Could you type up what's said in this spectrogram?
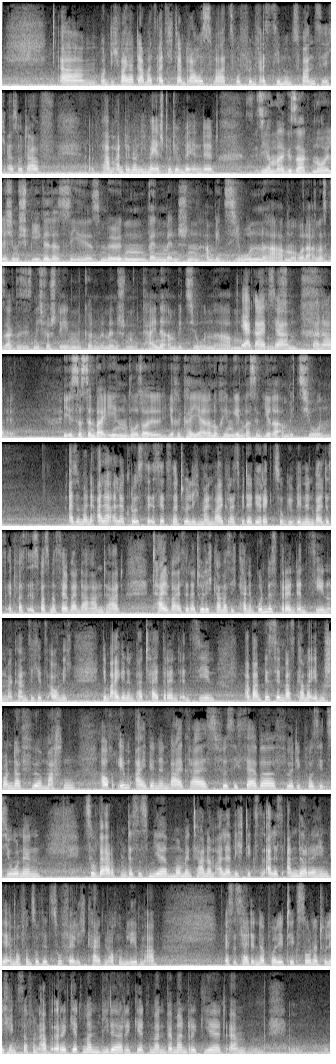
Ähm, und ich war ja damals, als ich dann raus war, 2005 erst 27. Also da haben andere noch nicht mal ihr Studium beendet. Sie haben mal gesagt neulich im Spiegel, dass Sie es mögen, wenn Menschen Ambitionen haben oder anders gesagt, dass Sie es nicht verstehen können, wenn Menschen keine Ambitionen haben. Ehrgeiz, so ja, genau. Äh, wie ist das denn bei Ihnen? Wo soll Ihre Karriere noch hingehen? Was sind Ihre Ambitionen? Also meine aller, allergrößte ist jetzt natürlich meinen Wahlkreis wieder direkt zu gewinnen, weil das etwas ist, was man selber in der Hand hat. Teilweise. Natürlich kann man sich keinem Bundestrend entziehen und man kann sich jetzt auch nicht dem eigenen Parteitrend entziehen. Aber ein bisschen was kann man eben schon dafür machen, auch im eigenen Wahlkreis, für sich selber, für die Positionen zu werben. Das ist mir momentan am allerwichtigsten. Alles andere hängt ja immer von so viel Zufälligkeiten auch im Leben ab. Es ist halt in der Politik so, natürlich hängt es davon ab, regiert man wieder, regiert man, wenn man regiert, ähm,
